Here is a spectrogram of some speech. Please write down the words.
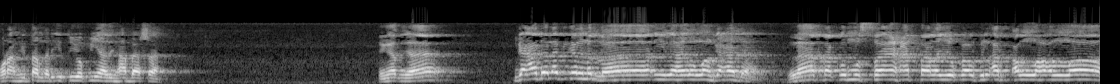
Orang hitam dari Ethiopia di Habasyah. Ingat ya? Enggak ada lagi kalimat la ilaha illallah enggak ada. La taqumus sa'ata la yuqal fil ard Allah Allah.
